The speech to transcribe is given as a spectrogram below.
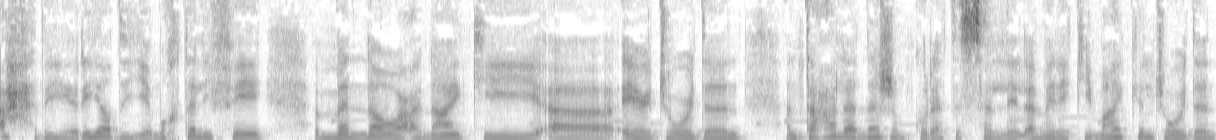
أحذية رياضية مختلفة من نوع نايكي اير جوردن انتعل نجم كرة السلة الأمريكي مايكل جوردن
